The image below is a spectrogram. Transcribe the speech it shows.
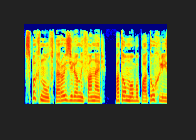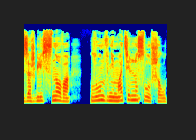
вспыхнул второй зеленый фонарь. Потом оба потухли и зажглись снова. Лун внимательно слушал.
